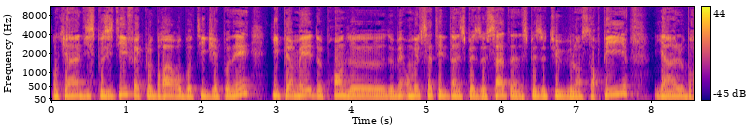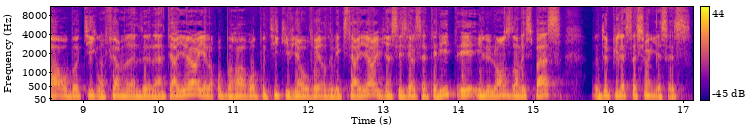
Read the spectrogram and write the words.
Donc il y a un dispositif avec le bras robotique japonais qui permet de prendre le, de, on met le satellite dans une espèce de SAT, une espèce de tube lance-torpille. Il y a le bras robotique, on ferme de l'intérieur. Il y a le bras robotique qui vient ouvrir de l'extérieur. Il vient saisir le satellite et il le lance dans l'espace euh, depuis la station ISS.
